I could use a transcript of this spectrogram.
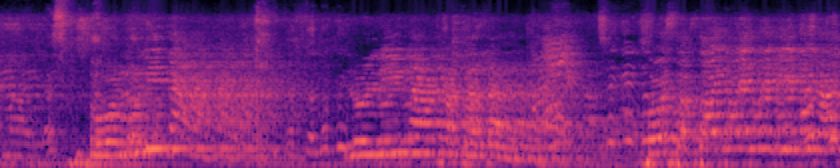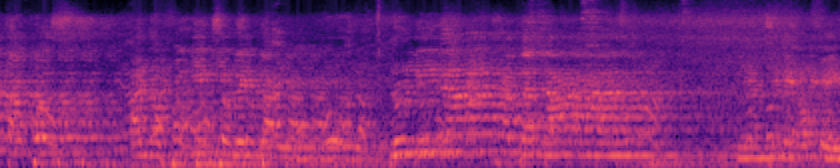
So, Lolina. Lolina Catalan. So, stop tayo kay Lolina ha, tapos ano, pag-gigs tayo. Lolina Catalan. Yan, sige, okay.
